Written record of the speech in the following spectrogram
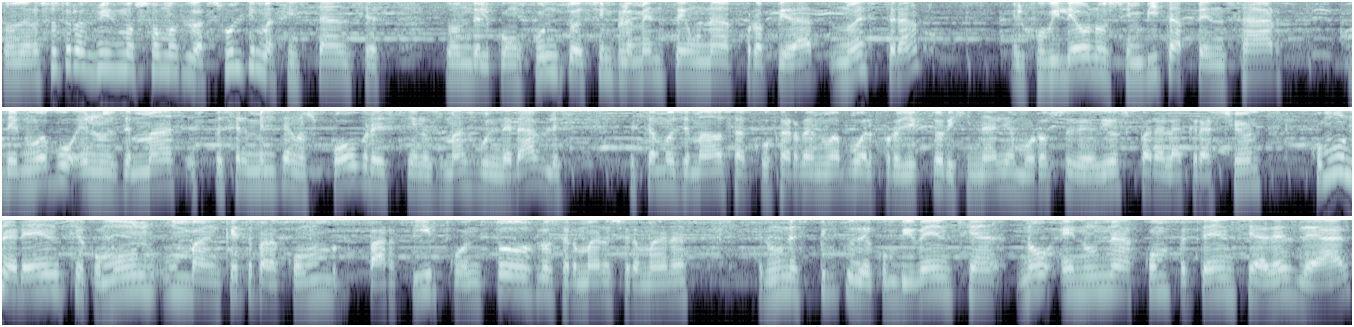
donde nosotros mismos somos las últimas instancias, donde el conjunto es simplemente una propiedad nuestra. El jubileo nos invita a pensar de nuevo en los demás, especialmente en los pobres y en los más vulnerables. Estamos llamados a acoger de nuevo el proyecto original y amoroso de Dios para la creación como una herencia común, un banquete para compartir con todos los hermanos y hermanas en un espíritu de convivencia, no en una competencia desleal,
